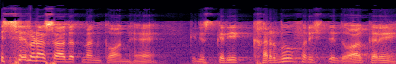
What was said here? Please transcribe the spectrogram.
اس سے بڑا سعادت مند کون ہے کہ جس کے لیے خربوں فرشتے دعا کریں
